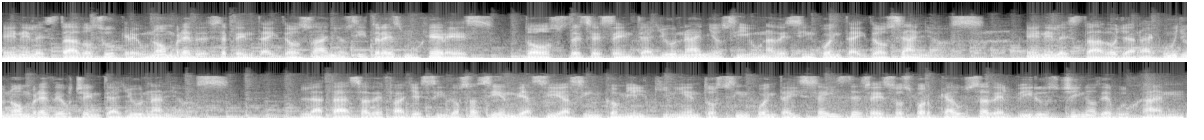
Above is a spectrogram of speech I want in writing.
En el estado Sucre un hombre de 72 años y tres mujeres, dos de 61 años y una de 52 años. En el estado Yaracuy un hombre de 81 años. La tasa de fallecidos asciende así a 5.556 decesos por causa del virus chino de Wuhan,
